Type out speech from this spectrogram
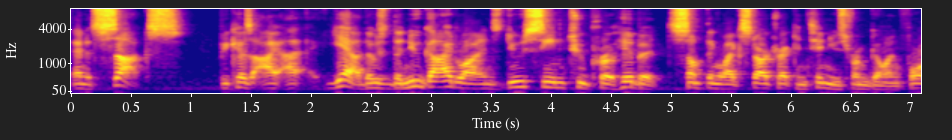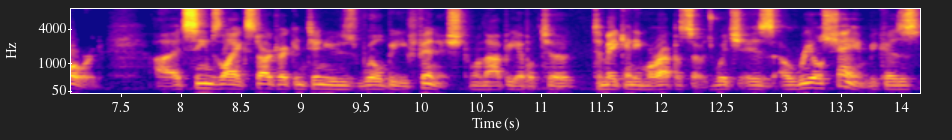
and it sucks because I, I, yeah those the new guidelines do seem to prohibit something like Star Trek Continues from going forward. Uh, it seems like Star Trek Continues will be finished, will not be able to to make any more episodes, which is a real shame because,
